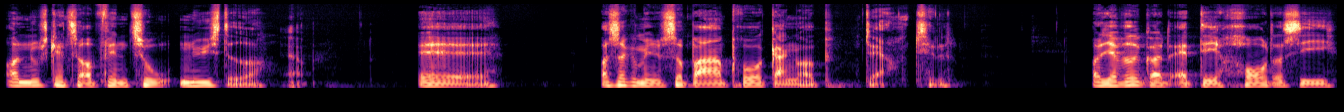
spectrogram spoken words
Og nu skal han så opfinde to nye steder. Ja. Øh, og så kan man jo så bare prøve at gange op dertil. Og jeg ved godt, at det er hårdt at sige,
